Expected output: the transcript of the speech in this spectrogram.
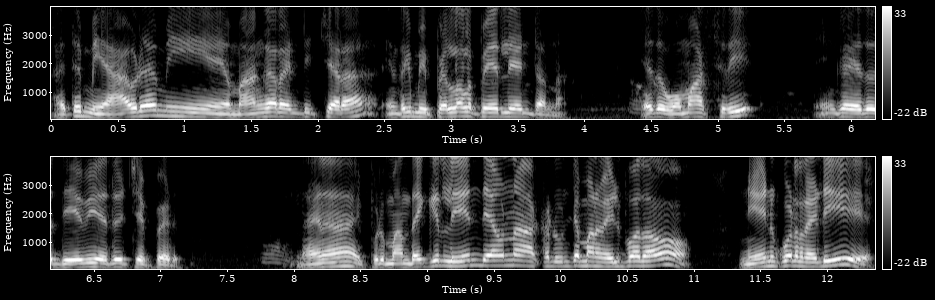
అయితే మీ ఆవిడ మీ మాంగారు అంటించారా ఇంతకీ మీ పిల్లల పేర్లు ఏంటన్న? ఏదో ఉమాశ్రీ ఇంకా ఏదో దేవి ఏదో చెప్పాడు. నాయనా ఇప్పుడు మన దగ్గర లేనిది ఏమన్నా అక్కడ ఉంటే మనం వెళ్ళిపోదాం. నేను కూడా రెడీ.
